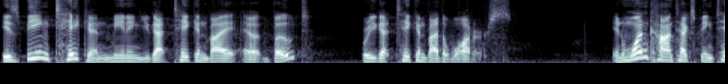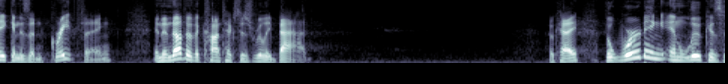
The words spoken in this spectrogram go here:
Is being taken meaning you got taken by a boat or you got taken by the waters? In one context, being taken is a great thing. In another, the context is really bad. Okay? The wording in Luke is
